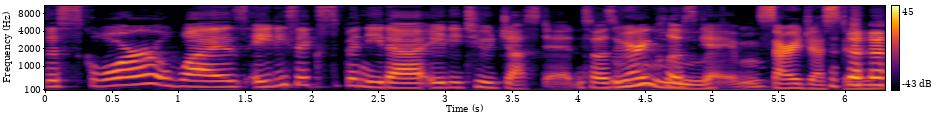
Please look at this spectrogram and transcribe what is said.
the score was 86 Beneeta, 82 Justin. So it was a very Ooh. close game. Sorry, Justin.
